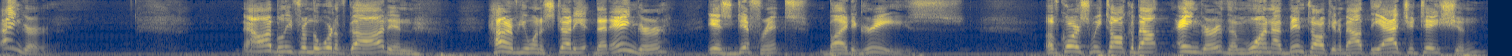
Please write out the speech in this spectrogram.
Anger. Now, I believe from the Word of God, and however you want to study it, that anger is different by degrees. Of course, we talk about anger, the one I've been talking about, the agitation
